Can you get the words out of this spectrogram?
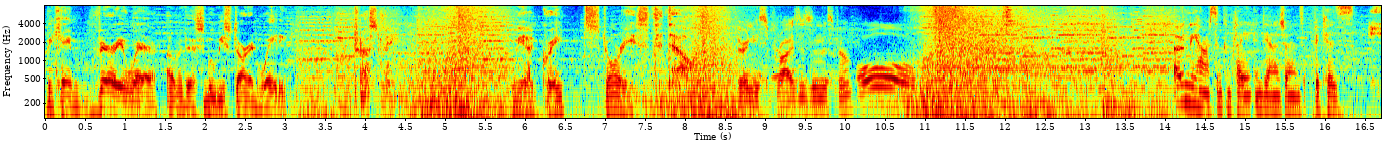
became very aware of this movie star in waiting. Trust me. We had great stories to tell. Are there any surprises in this film? Oh. Only Harrison can play Indiana Jones because he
